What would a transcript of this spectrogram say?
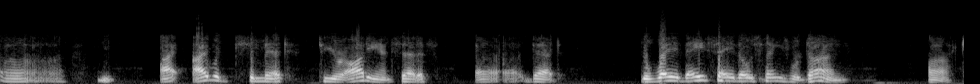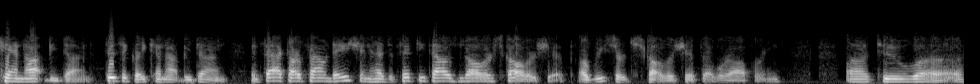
Uh, I I would submit to your audience that if uh, that the way they say those things were done uh, cannot be done. Physically cannot be done. In fact, our foundation has a fifty thousand dollars scholarship, a research scholarship that we're offering uh, to uh,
